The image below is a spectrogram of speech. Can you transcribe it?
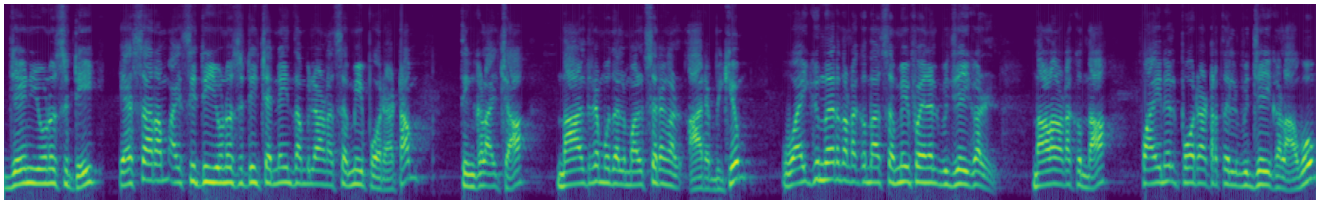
Jain university S R M I C T university ചെന്നൈയും തമ്മിലാണ് സെമി പോരാട്ടം. തിങ്കളാഴ്ച നാലര മുതൽ മത്സരങ്ങൾ ആരംഭിക്കും. വൈകുന്നേരം നടക്കുന്ന സെമി ഫൈനൽ വിജയികൾ നാളെ നടക്കുന്ന ഫൈനൽ പോരാട്ടത്തിൽ വിജയികളാവും.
